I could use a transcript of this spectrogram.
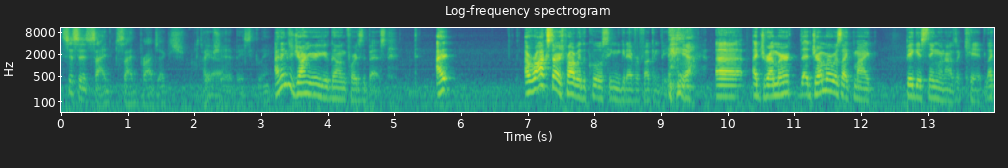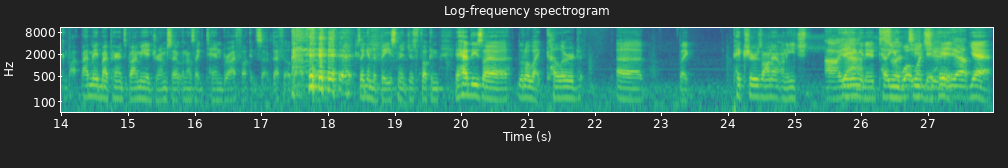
it's just a side side project type Yeah. shit, basically. I think the genre you're going for is the best. I a rock star is probably the coolest thing you could ever fucking be. yeah, Uh, a drummer. A drummer was like my biggest thing when I was a kid. Like I made my parents buy me a drum set when I was like ten, bro. I fucking sucked. I felt bad. it's like in the basement, just fucking. It had these uh little like colored, uh, like pictures on it on each Oh, thing, yeah. and it would tell So you what one to you, hit. yeah. yeah.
